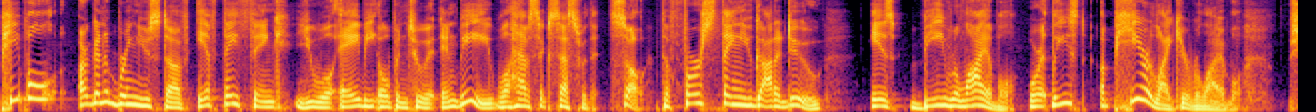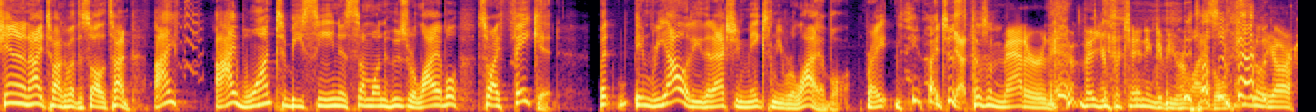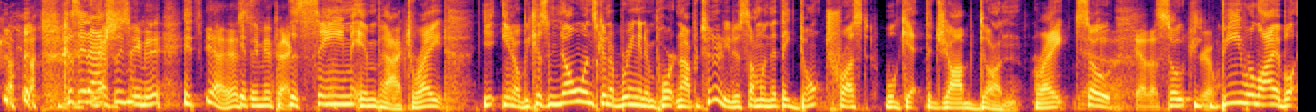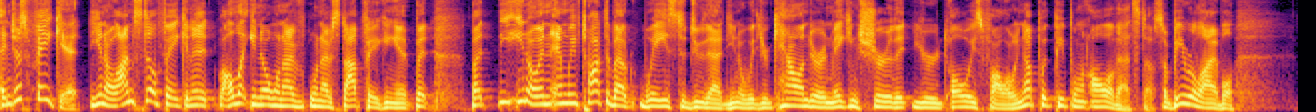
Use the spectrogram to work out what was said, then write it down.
People are going to bring you stuff if they think you will A, be open to it, and B, will have success with it. So the first thing you got to do is be reliable or at least appear like you're reliable. Shannon and I talk about this all the time. I I want to be seen as someone who's reliable, so I fake it. But in reality, that actually makes me reliable, right? You know, I just Yeah, it doesn't matter that, you're pretending to be reliable. you really are. because it, the actually same i- it, yeah, it has the same impact. The same impact, right? You, know, because no one's going to bring an important opportunity to someone that they don't trust will get the job done, right? so, yeah, that's so true. be reliable and just fake it. You know, I'm still faking it. I'll let you know when I've when I've stopped faking it, but but you know, and and we've talked about ways to do that. You know, with your calendar and making sure that you're always following up with people and all of that stuff. So be reliable,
